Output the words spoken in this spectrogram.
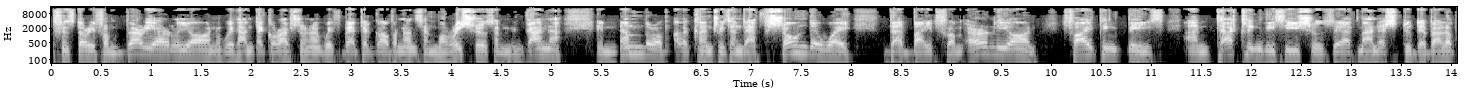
different story from very early on with anti-corruption and with better governance and Mauritius and Ghana, a number of other countries, and have shown the way that by from early on fighting these and tackling these issues, they have managed to develop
